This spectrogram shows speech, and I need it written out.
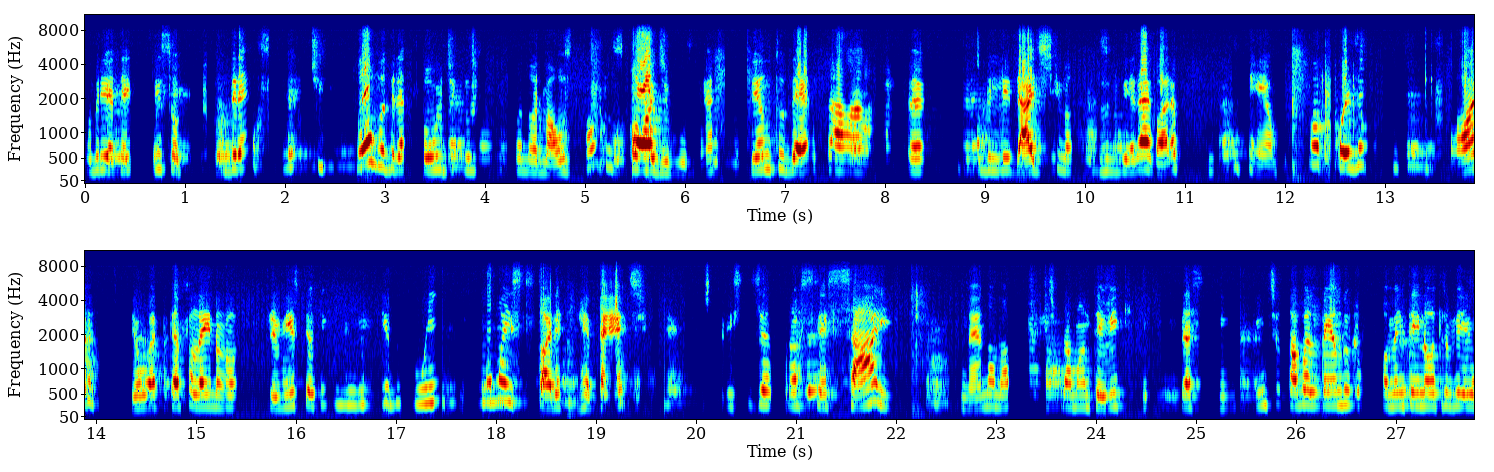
sobre até sobre o dress code, novo dress code do normal, os novos códigos, né? Dentro dessa habilidades que nós vamos viver agora por muito tempo. Uma coisa muito forte, eu até falei na entrevista, eu tenho lido muito, uma história se repete, a gente precisa processar isso, né, na nossa para manter o equilíbrio. Eu estava lendo, comentei na outra vez,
